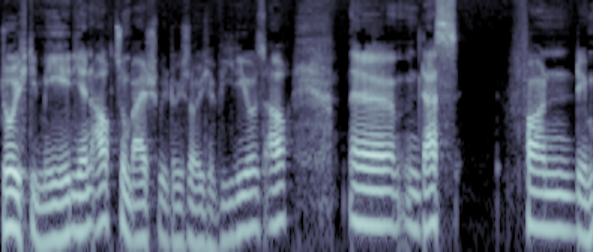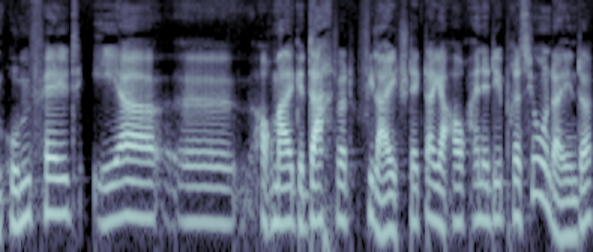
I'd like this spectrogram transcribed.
durch die Medien auch, zum Beispiel durch solche Videos auch, äh, dass von dem Umfeld eher äh, auch mal gedacht wird, vielleicht steckt da ja auch eine Depression dahinter.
